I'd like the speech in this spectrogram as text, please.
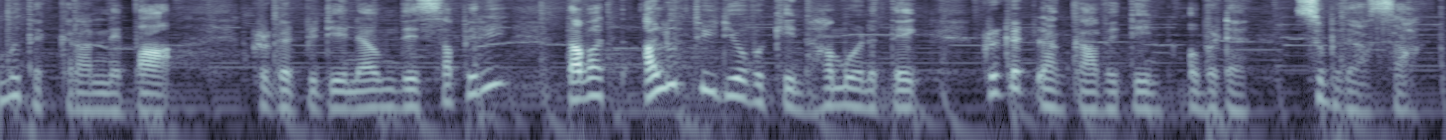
අමතක් කරන්න එපා. ක්‍රිකට් පිටිය නැවම් දෙ සපිරි තවත් අලුත් වීඩියෝවකින් හමුවනතෙක් ක්‍රිකට් ලංකාවෙතින් ඔබට සුබදස්සක්.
